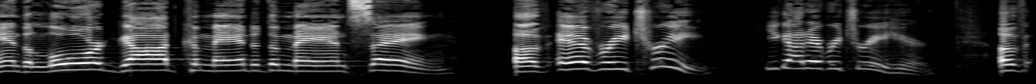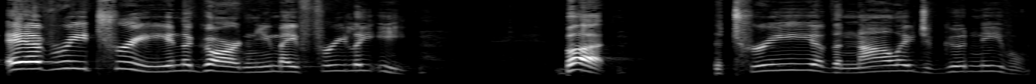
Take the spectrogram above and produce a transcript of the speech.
And the Lord God commanded the man, saying, Of every tree, you got every tree here, of every tree in the garden you may freely eat, but the tree of the knowledge of good and evil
